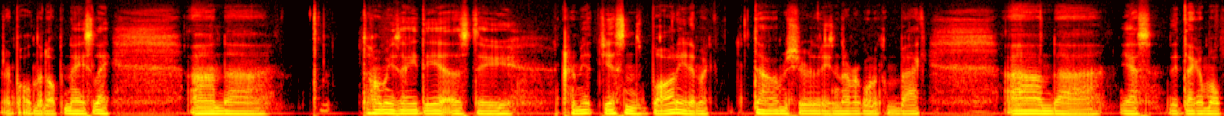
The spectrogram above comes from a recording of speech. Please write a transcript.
They're building it up nicely. And uh, Tommy's idea is to cremate Jason's body to make damn sure that he's never going to come back. And uh, yes, they dig him up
